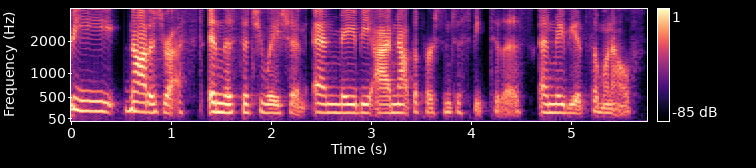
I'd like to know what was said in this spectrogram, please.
be not addressed in this situation and maybe i'm not the person to speak to this and maybe it's someone else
